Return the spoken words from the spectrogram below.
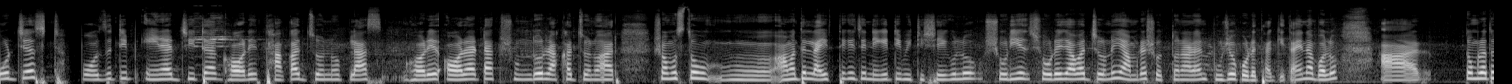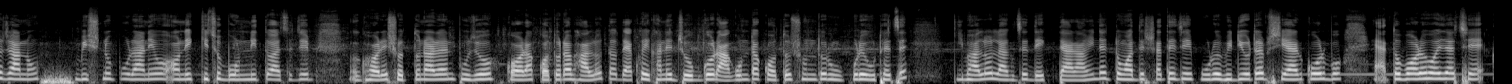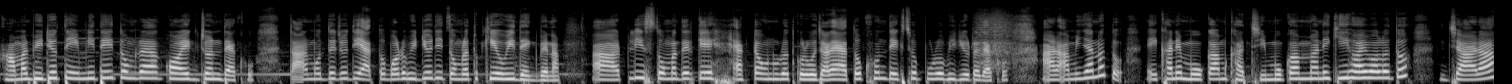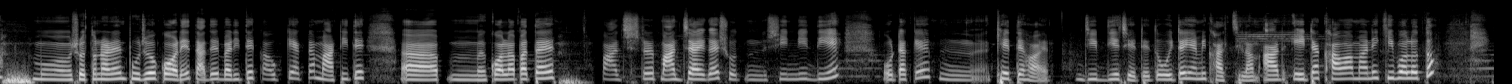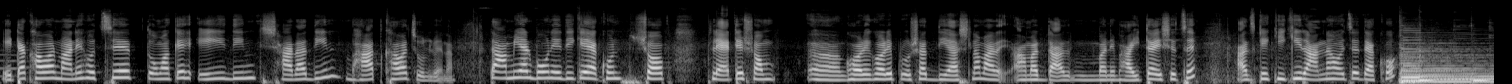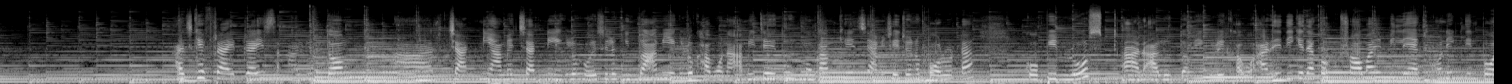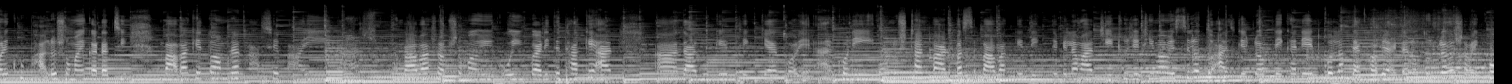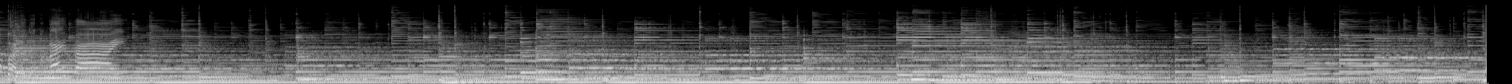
ওর জাস্ট পজিটিভ এনার্জিটা ঘরে থাকার জন্য প্লাস ঘরের অরাটা সুন্দর রাখার জন্য আর সমস্ত আমাদের লাইফ থেকে যে নেগেটিভিটি সেগুলো সরিয়ে, সরে যাওয়ার জন্যই আমরা সত্যনারায়ণ পুজো করে থাকি, তাই না বলো? আর তোমরা তো জানো, বিষ্ণু পুরাণেও অনেক কিছু বর্ণিত আছে যে ঘরে সত্যনারায়ণ পুজো করা কতটা ভালো। তা দেখো এখানে যজ্ঞর আগুনটা কত সুন্দর উপরে উঠেছে। কি ভালো লাগছে দেখতে। আর আমি না তোমাদের সাথে যে পুরো ভিডিওটা শেয়ার করব এত বড় হয়ে যাচ্ছে। আমার ভিডিওতে এমনিতেই তোমরা কয়েকজন দেখো। তার মধ্যে যদি এত বড় ভিডিও দিই তোমরা তো কেউই দেখবে না। আর প্লিজ তোমাদেরকে একটা অনুরোধ করব যারা এতক্ষণ দেখছ পুরো ভিডিওটা দেখো। আর আমি জানো তো এখানে মোকাম খাচ্ছি। মোকাম মানে কি হয় বলো তো? যারা সত্যনারায়ণ পুজো করে তাদের বাড়িতে কাউকে একটা মাটিতে আহ, উম, কলা পাতায় পাঁচটা পাঁচ জায়গায় সিন্নি দিয়ে ওটাকে খেতে হয় জিভ দিয়ে চেটে। তো ওইটাই আমি খাচ্ছিলাম। আর এইটা খাওয়া মানে কি বলো তো এটা খাওয়ার মানে হচ্ছে তোমাকে এই দিন সারা দিন ভাত খাওয়া চলবে না। তা আমি আর বোন এদিকে এখন সব ফ্ল্যাটে আহ, ঘরে ঘরে প্রসাদ দিয়ে আসলাম। আর আমার দা মানে ভাইটা এসেছে। আজকে কি কি রান্না হয়েছে দেখো। আজকে ফ্রাইড রাইস আলুর দম। চাটনি, আমের চাটনি এগুলো হয়েছিল, কিন্তু আমি এগুলো খাব না। আমি যেহেতু মোকাম খেয়েছি, আমি সেই জন্য পরোটা, কপির রোস্ট আর আলুর দম এগুলোই খাব। আর এদিকে দেখো, সবাই মিলে এক অনেক দিন পরে খুব ভালো সময় কাটাচ্ছি। বাবাকে তো আমরা কাছে পাই না। বাবা সবসময় ওই ওই বাড়িতে থাকে আর দাদুকে টেক কেয়ার করে। এখন এই অনুষ্ঠান পারপাসে বাবাকে দেখতে পেলাম আর জেঠু জেঠিমাও এসেছিল, তো আজকের ব্লগটা এখানে এড করলাম। দেখা হবে একটা নতুন ব্লগে সবাই খুব ভালো থাকে। Bye bye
